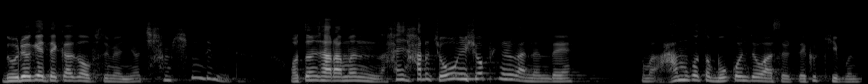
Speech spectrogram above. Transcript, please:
노력의 대가가 없으면요 참 힘듭니다. 어떤 사람은 한 하루 종일 쇼핑을 갔는데 정말 아무것도 못 건져 왔을 때 그 기분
